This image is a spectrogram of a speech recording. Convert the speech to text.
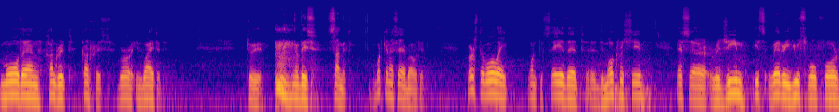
more than 100 countries were invited to this summit. What can I say about it? First of all, I want to say that uh, democracy as a regime is very useful for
